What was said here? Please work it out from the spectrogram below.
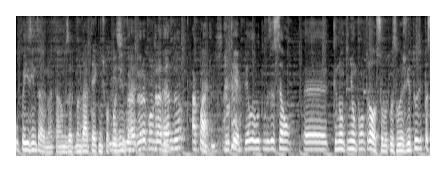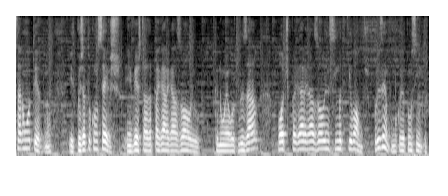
o país inteiro, não é? Estávamos a mandar técnicos para o Uma país inteiro. Uma seguradora contratando é. a quatro. É. Porquê? Pela utilização uh, que não tinham controle sobre a utilização das viaturas e passaram a ter, não é? E depois já tu consegues, em vez de estar a pagar gasóleo que não é utilizado, podes pagar gasóleo em cima de quilómetros. Por exemplo, uma coisa tão simples,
